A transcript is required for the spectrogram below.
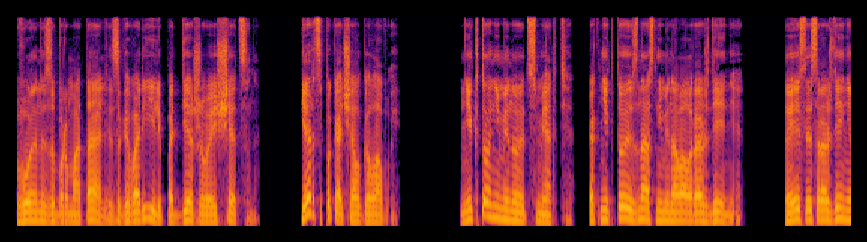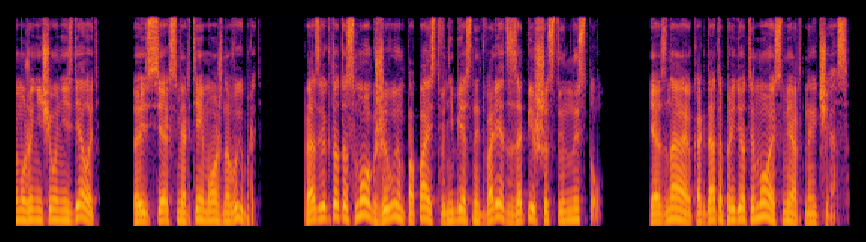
Воины забормотали, заговорили, поддерживая Щецина. Герц покачал головой. «Никто не минует смерти, как никто из нас не миновал рождения. Но если с рождением уже ничего не сделать, то из всех смертей можно выбрать. Разве кто-то смог живым попасть в небесный дворец за пиршественный стол? Я знаю, когда-то придет и мой смертный час.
